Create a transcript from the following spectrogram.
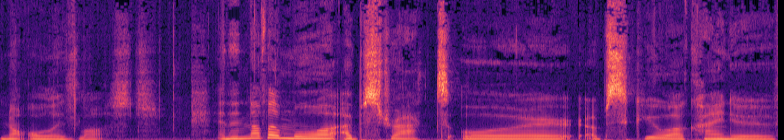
not all is lost. And another more abstract or obscure kind of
